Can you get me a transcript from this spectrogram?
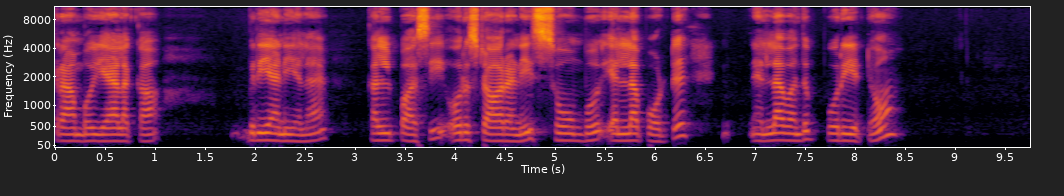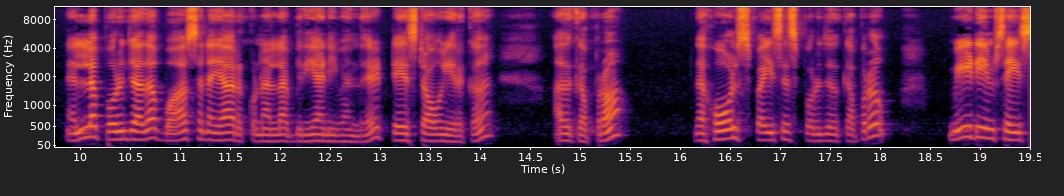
கிராம்பு ஏலக்காய் பிரியாணி இலை கல்பாசி ஒரு ஸ்டார் அணி சோம்பு எல்லாம் போட்டு நல்லா வந்து பொரியட்டும். நல்லா பொரிஞ்சாதான் வாசனையாக இருக்கும். நல்லா பிரியாணி வந்து டேஸ்ட்டாகவும் இருக்கும். அதுக்கப்புறம் இந்த ஹோல் ஸ்பைசஸ் பொரிஞ்சதுக்கப்புறம் மீடியம் சைஸ்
